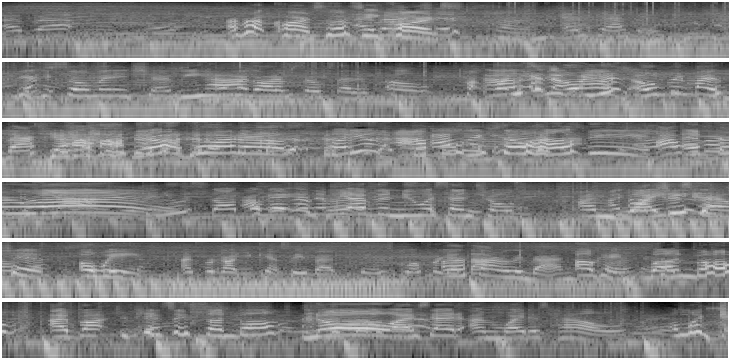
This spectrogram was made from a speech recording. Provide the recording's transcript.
I brought I brought cards. Who wants to eat cards? chips and crackers. We have so many chips. We Oh my god, I'm so excited. Oh, Well, you, just, oh, you just opened my back. Yeah. What do you have apples? Are so healthy. And for what? Can you stop? Okay, and then we have the new essentials. I'm I white as hell. chips. Oh, wait. I forgot you can't say bad things. Well, Oh, forget that's not really bad. Okay, well, Sunbomb? I brought. You can't say sunbomb? No, I said I'm white as hell. Oh my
